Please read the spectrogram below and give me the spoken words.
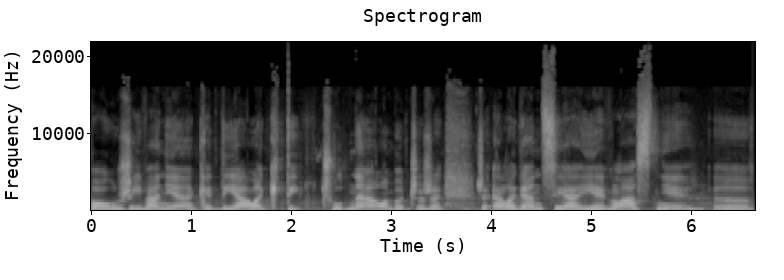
používania, nejaké dialekty čudné, alebo čo, že, že elegancia je vlastne uh,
